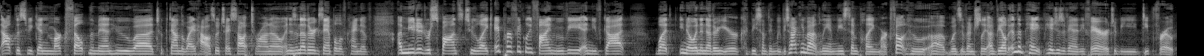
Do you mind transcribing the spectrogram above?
out this weekend. Mark Felt, the man who uh, took down the White House, which I saw at Toronto, and is another example of kind of a muted response to like a perfectly fine movie, and you've got what you know in another year could be something we'd be talking about. Liam Neeson playing Mark Felt, who uh, was eventually unveiled in the pa- pages of Vanity Fair to be Deep Throat.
